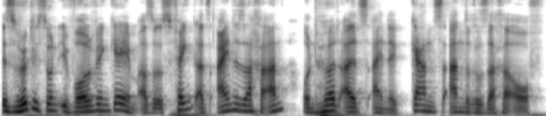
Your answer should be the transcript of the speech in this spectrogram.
ist wirklich so ein evolving Game. Also es fängt als eine Sache an und hört als eine ganz andere Sache auf.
